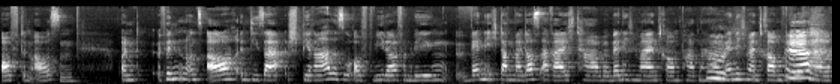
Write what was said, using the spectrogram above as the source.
oft im Außen und finden uns auch in dieser Spirale so oft wieder, von wegen, wenn ich dann mal das erreicht habe, wenn ich meinen Traumpartner habe, wenn ich meinen Traumberuf ja. habe,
